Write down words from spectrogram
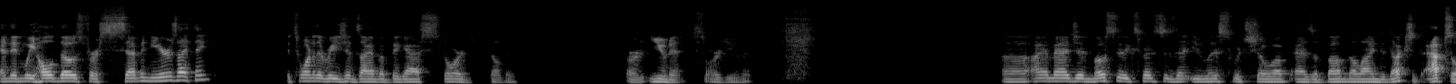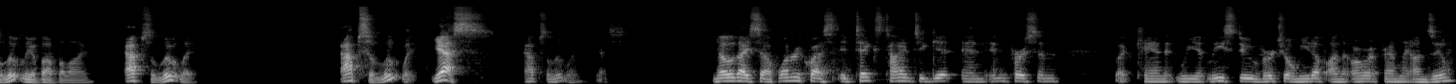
And then we hold those for seven years, I think. It's one of the reasons I have a big ass storage building or unit, storage unit. Uh, I imagine most of the expenses that you list would show up as above the line deductions. Absolutely above the line. Absolutely. Absolutely. Yes. Absolutely. Yes. Know thyself. One request. It takes time to get an in person, but can we at least do virtual meetup on the Orwell family on Zoom?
